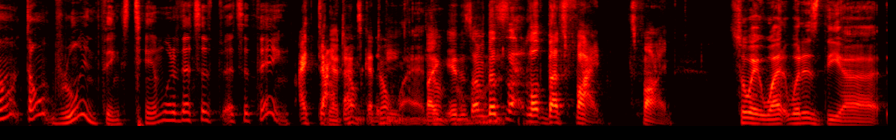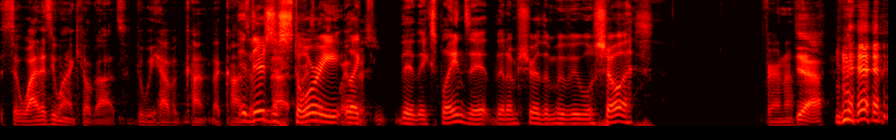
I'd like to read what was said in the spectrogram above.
don't don't ruin things, Tim. What if that's a that's a thing? I doubt Yeah, that's don't- gonna don't be lie. like Don't- it is. I mean, that's not. Well, that's fine. It's fine. So wait, what? What is the? uh So why does he want to kill gods? Do we have a, con- a concept? There's a that, or story like that explains it that I'm sure the movie will show us. Fair enough. Yeah.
